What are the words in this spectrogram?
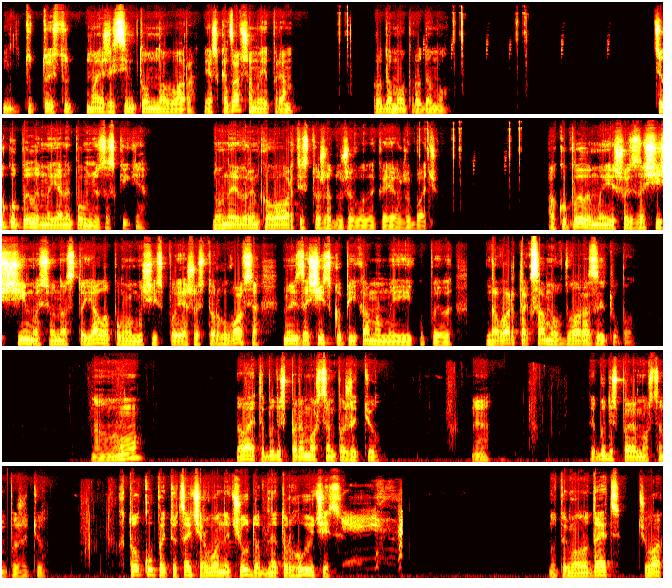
Тут, тобто тут майже 7 тонн навара. Я ж казав, що ми її прям продамо, продамо. Цю купили ми, я не пам'ятаю за скільки. Ну в неї ринкова вартість теж дуже велика, я вже бачу. А купили ми її щось за 6 чимось, вона стояла, по-моєму, 6, я щось торгувався, ну і за 6 копійками ми її купили. Навар так само в два рази тупо. Ну. Давай, ти будеш переможцем по життю. Не? Ти будеш переможцем по життю. Хто купить оце червоне чудо, не торгуючись? Ну ти молодець, чувак.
